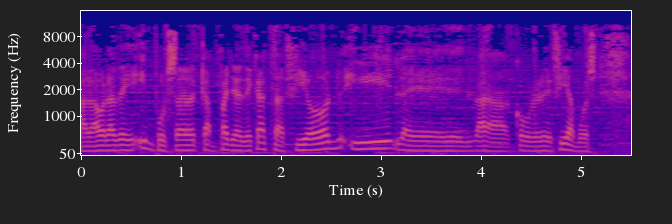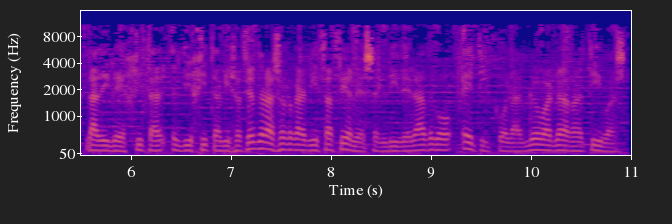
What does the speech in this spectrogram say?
a la hora de impulsar campañas de captación y, la, como le decíamos, la digitalización de las organizaciones, el liderazgo ético, las nuevas narrativas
